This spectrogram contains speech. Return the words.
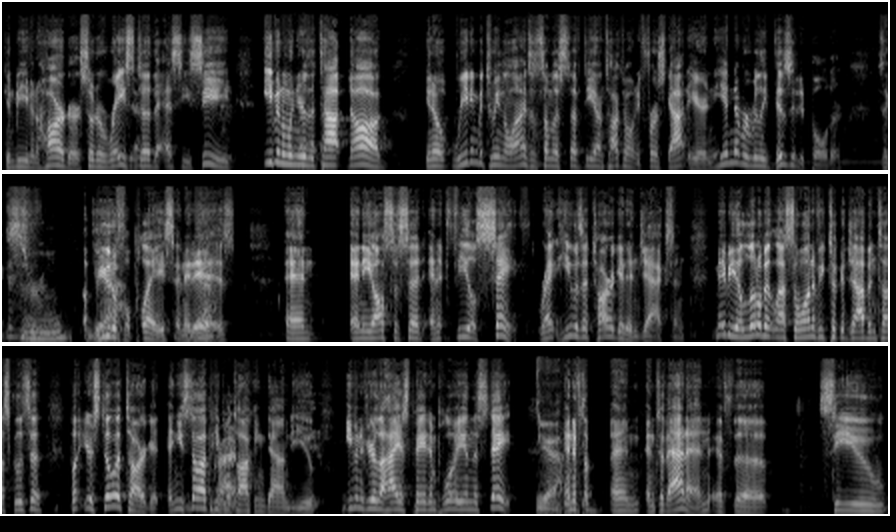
can be even harder. So to race yeah. to the SEC, even when you're the top dog, you know, reading between the lines and some of the stuff Deion talked about when he first got here, and he had never really visited Boulder. He's like, this is mm-hmm. a beautiful yeah. place, and it yeah. is. And and he also said, and it feels safe, right? He was a target in Jackson, maybe a little bit less than one if he took a job in Tuscaloosa, but you're still a target, and you still have people right. talking down to you, even if you're the highest paid employee in the state. Yeah. And if the and and to that end, if the CU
